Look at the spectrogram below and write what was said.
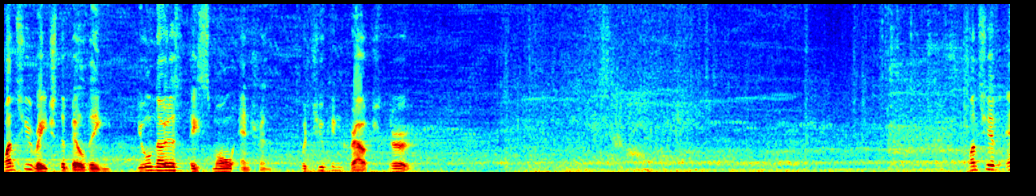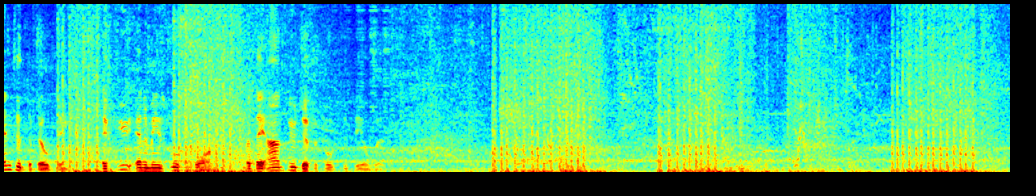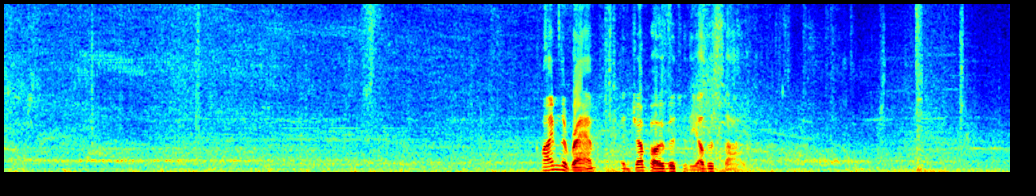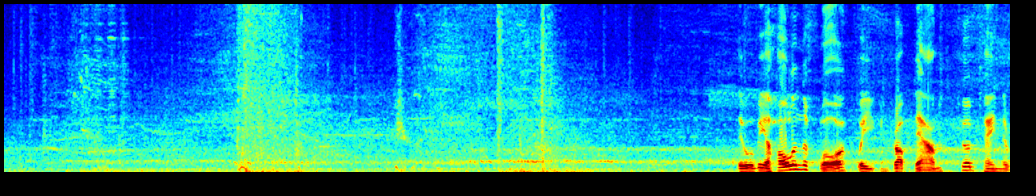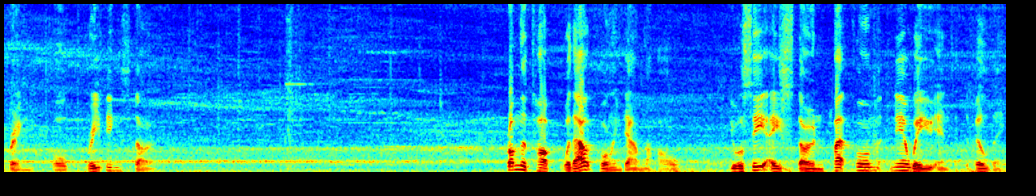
Once you reach the building, you will notice a small entrance which you can crouch through. Once you have entered the building, a few enemies will spawn, but they aren't too difficult to deal with. Climb the ramp and jump over to the other side. There will be a hole in the floor where you can drop down to obtain the ring called Reaping Stone. From the top without falling down the hole, you will see a stone platform near where you entered the building.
